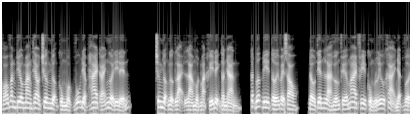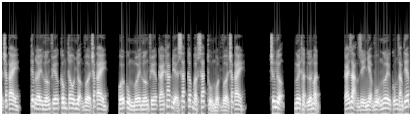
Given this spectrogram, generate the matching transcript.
phó văn tiêu mang theo trương nhượng cùng một vũ điệp hai cái người đi đến. Trương nhượng ngược lại là một mặt khí định tân nhàn, cất bước đi tới về sau đầu tiên là hướng phía mai phi cùng lưu khải nhật vừa chắp tay, tiếp lấy hướng phía công tâu nhượng vừa chắp tay, cuối cùng mới hướng phía cái khác địa sát cấp bậc sát thủ một vừa chắp tay. Trương nhượng, ngươi thật lớn mật. Cái dạng gì nhiệm vụ ngươi cũng dám tiếp?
